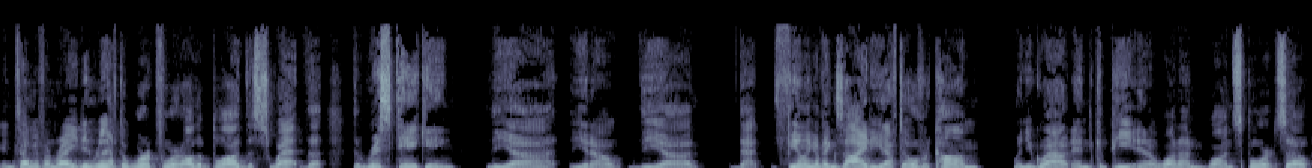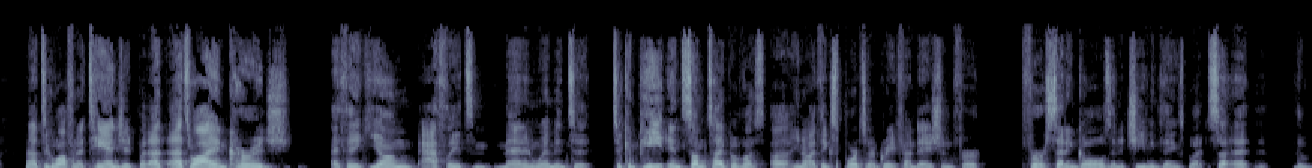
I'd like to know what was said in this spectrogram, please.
and tell me if I'm right. You didn't really have to work for it. All the blood, the sweat, the the risk taking, the uh, you know, the uh, that feeling of anxiety you have to overcome when you go out and compete in a one on one sport. So not to go off on a tangent, but that, that's why I encourage, I think, young athletes, men and women to to compete in some type of a, uh, you know, I think sports are a great foundation for, for setting goals and achieving things. But so, uh, the,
